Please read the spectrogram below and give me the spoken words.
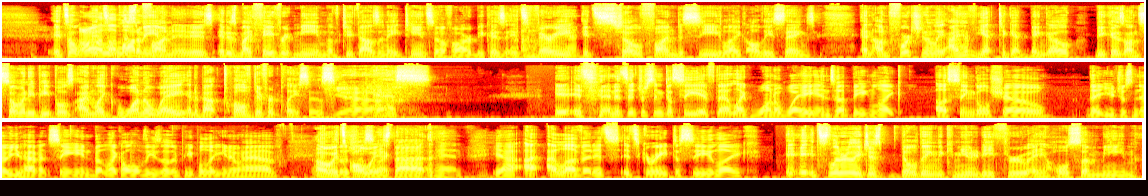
it's a oh, I it's a love lot of meme. fun. It is it is my favorite meme of 2018 so far because it's oh, very man. it's so fun to see like all these things. And unfortunately, I have yet to get bingo because on so many people's I'm like one away in about 12 different places. Yeah. yes. It, it's and it's interesting to see if that like one away ends up being like a single show that you just know you haven't seen, but like all of these other people that you know have. Oh, it's So just always like, that. oh, man. Yeah, I, I love it. It's it's great to see like It- it's literally just building the community through a wholesome meme.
